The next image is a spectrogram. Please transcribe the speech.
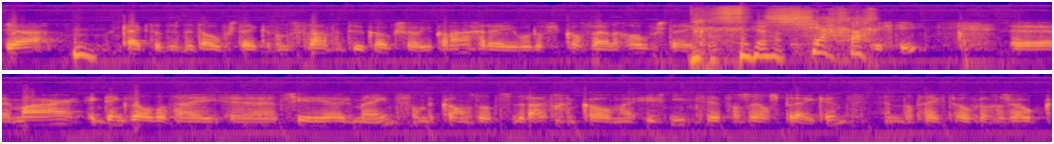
Ja, hm. kijk dat is met oversteken van de straat natuurlijk ook zo. Je kan aangereden worden of je kan veilig oversteken. ja. 50. Uh, maar ik denk wel dat hij uh, het serieus meent. Van de kans dat ze eruit gaan komen is niet uh, vanzelfsprekend. En dat heeft overigens ook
